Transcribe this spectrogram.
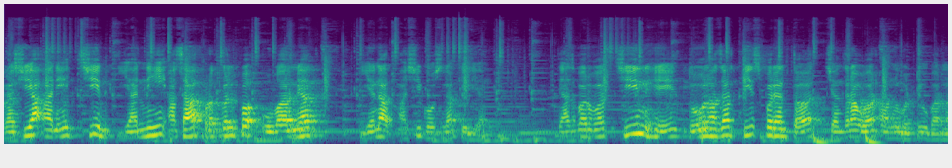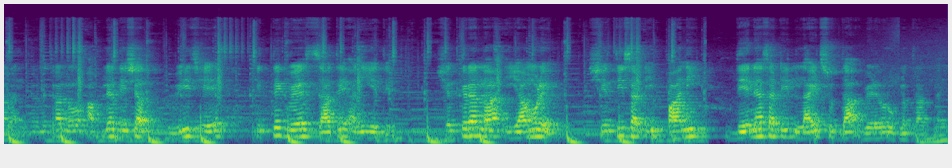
रशिया आणि चीन यांनीही असा प्रकल्प उभारण्यात येणार अशी घोषणा केली आहे. त्याचबरोबर चीन हे दोन हजार तीस पर्यंत चंद्रावर अणुभट्टी उभारणार आहे. तर मित्रांनो आपल्या देशात वीज हे कित्येक वेळेस जाते आणि येते. शेतकऱ्यांना यामुळे शेतीसाठी पाणी देण्यासाठी लाइट सुद्धा वेळेवर उपलब्ध राहत नाही.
